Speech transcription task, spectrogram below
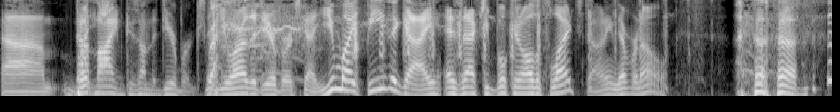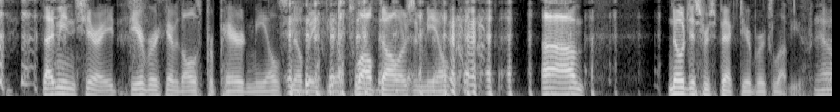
Um, Not but mine because I'm the Dierbergs. guy. you are the Dierbergs guy. You might be the guy as actually booking all the flights, Donnie. Never know. I mean, sure, Dierberg with all his prepared meals, no big deal. Twelve dollars a meal. Um, no disrespect, Dierbergs, love you. No,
